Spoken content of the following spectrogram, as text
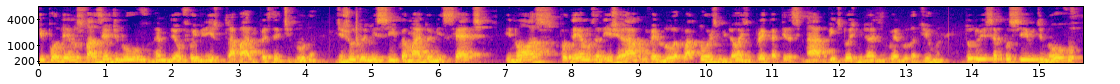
que podemos fazer de novo. Né? Eu fui ministro do Trabalho do presidente Lula de julho de 2005 a maio de 2007 e nós podemos ali gerar no governo Lula 14 milhões de emprego carteira assinada, 22 milhões no governo Lula Dilma tudo isso é possível, de novo,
